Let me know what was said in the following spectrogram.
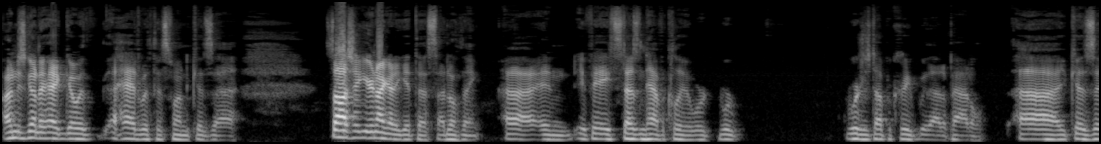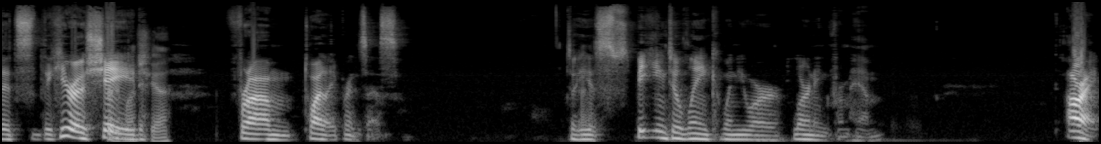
I'm just going to go with, ahead with this one because, uh, Sasha, you're not going to get this, I don't think. Uh, and if Ace doesn't have a clue, we're, we're, we're just up a creek without a paddle. Because it's the hero Shade much, yeah. from Twilight Princess. So he is speaking to Link when you are learning from him. All right.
